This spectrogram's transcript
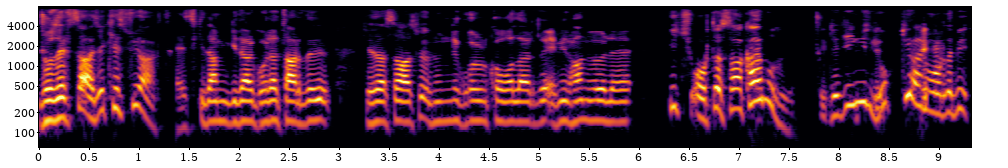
Joseph sadece kesiyor artık. Eskiden gider gol atardı. Ceza sahası önünde gol kovalardı. Emirhan öyle. Hiç orta saha kayboluyor. Dediğin gibi yok ki yani orada bir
